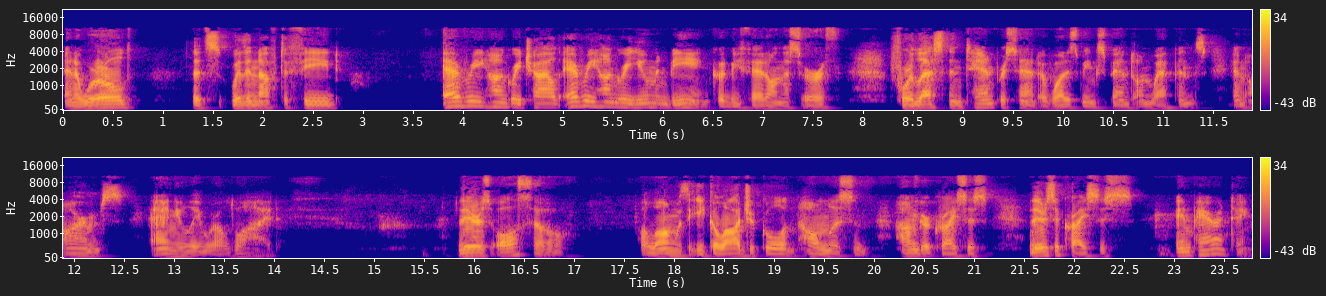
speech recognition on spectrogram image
and a world that's with enough to feed Every hungry child, every hungry human being could be fed on this earth for less than 10% of what is being spent on weapons and arms annually worldwide. There's also, along with the ecological and homeless and hunger crisis, there's a crisis in parenting.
